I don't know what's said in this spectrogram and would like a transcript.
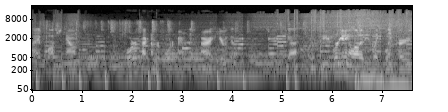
I've lost count. Four, pack number four, apparently. Alright, here we go. We got, we, are getting a lot of these, like, blink cards,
